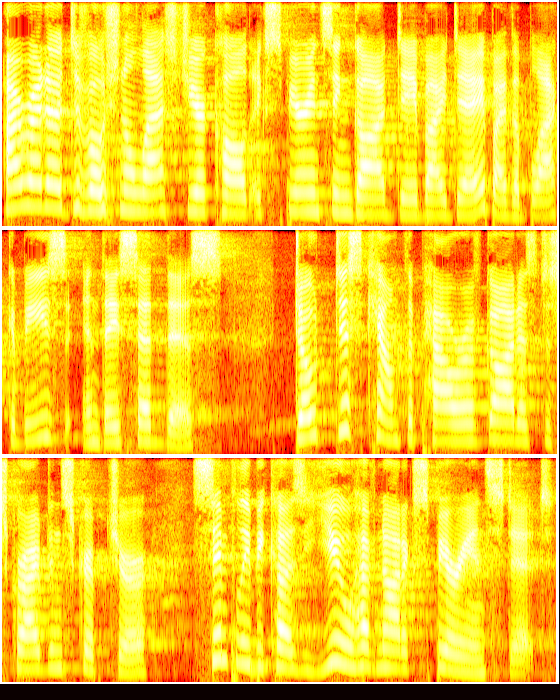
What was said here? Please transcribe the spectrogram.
I read a devotional last year called Experiencing God Day by Day by the Blackabys, and they said this Don't discount the power of God as described in Scripture simply because you have not experienced it.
